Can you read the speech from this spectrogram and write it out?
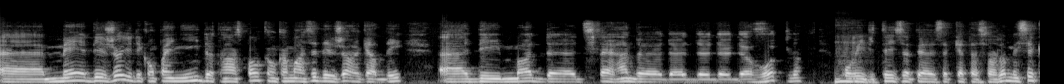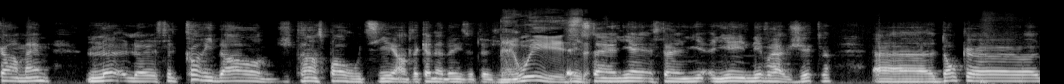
Euh, mais déjà, il y a des compagnies de transport qui ont commencé déjà à regarder euh, des modes euh, différents de, de, de, de route là, pour hmm. éviter cette, cette catastrophe-là. Mais c'est quand même le, le c'est le corridor du transport routier entre le Canada et les États-Unis. Ben oui. C'est un lien, c'est un lien, névralgique. Là. Euh, donc, euh,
